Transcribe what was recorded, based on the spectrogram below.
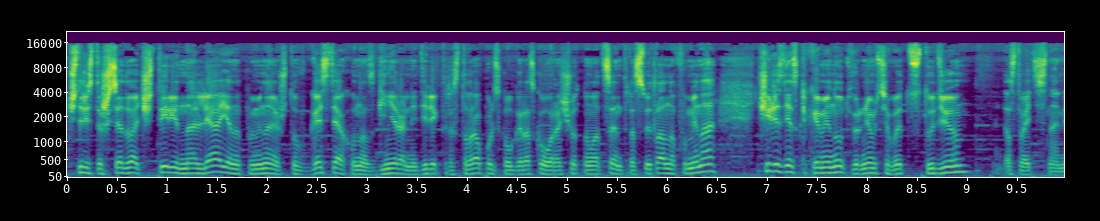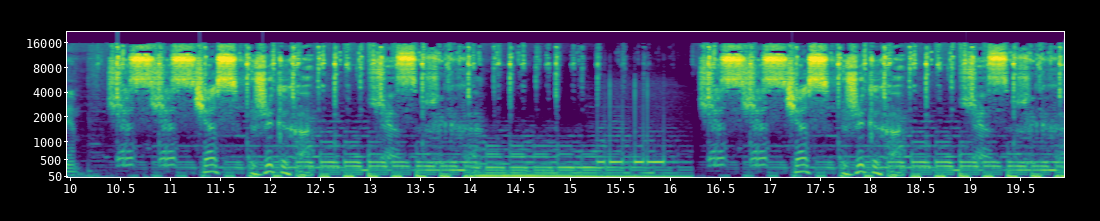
462 400. Я напоминаю, что в гостях у нас генеральный директор Ставропольского городского расчетного центра Светлана Фумина. Через несколько минут вернемся в эту студию. Оставайтесь с нами. Час, час, час ЖКХ. Час ЖКХ. Час, час, час ЖКХ. Час ЖКХ.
